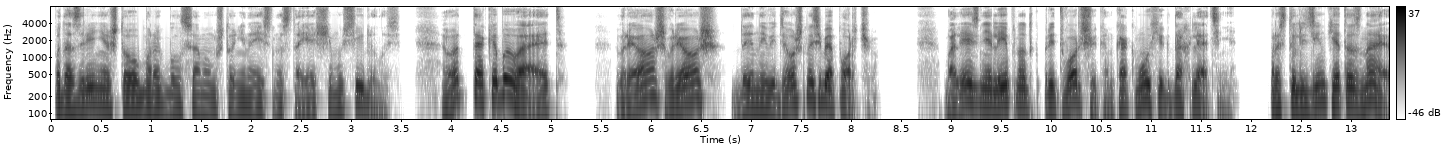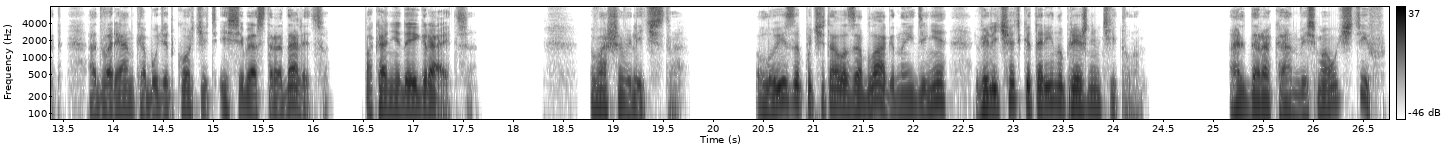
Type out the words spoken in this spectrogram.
Подозрение, что обморок был самым что ни на есть настоящим, усилилось. «Вот так и бывает», Врешь, врешь, да и наведешь на себя порчу. Болезни липнут к притворщикам, как мухи к дохлятине. Простолюдинки это знают, а дворянка будет корчить из себя страдалицу, пока не доиграется. Ваше Величество. Луиза почитала за благо наедине величать Катарину прежним титулом. Альдеракан весьма учтив.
